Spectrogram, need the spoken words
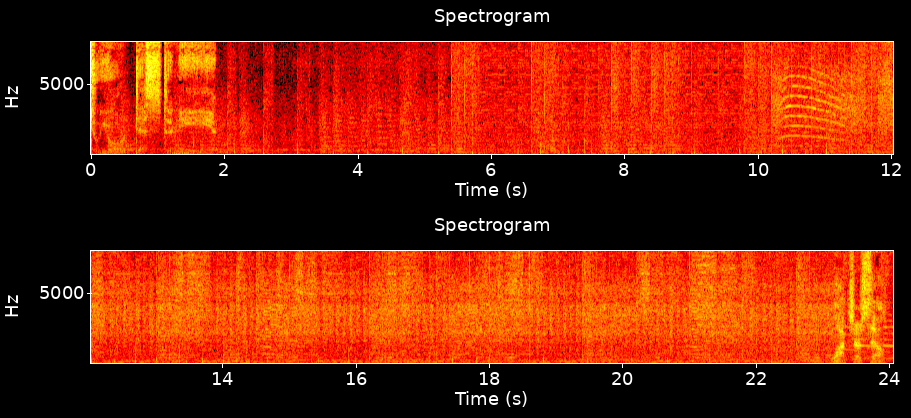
to your destiny. Watch yourself.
